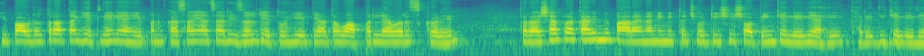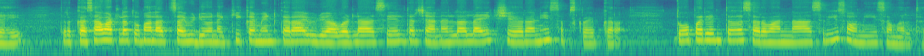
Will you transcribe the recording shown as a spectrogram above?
ही पावडर तर आता घेतलेली आहे पण कसा याचा रिझल्ट येतो हे ते आता वापरल्यावरच कळेल. तर अशा प्रकारे मी पारायणानिमित्त छोटीशी शॉपिंग केलेली आहे खरेदी केलेली आहे. तर कसा वाटला तुम्हाला आजचा व्हिडिओ नक्की कमेंट करा. व्हिडिओ आवडला असेल तर चॅनलला लाईक शेअर आणि सबस्क्राईब करा. तोपर्यंत सर्वांना श्री स्वामी समर्थ.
